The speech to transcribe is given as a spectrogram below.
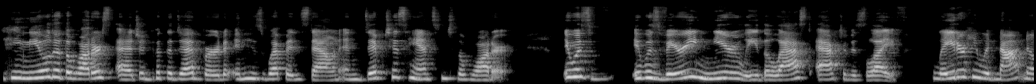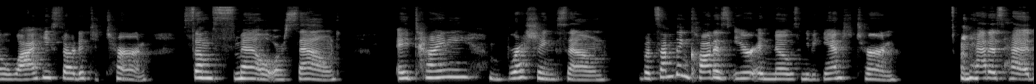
He kneeled at the water's edge and put the dead bird and his weapons down and dipped his hands into the water. It was it was very nearly the last act of his life. Later he would not know why he started to turn, some smell or sound, a tiny brushing sound, but something caught his ear and nose and he began to turn and had his head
